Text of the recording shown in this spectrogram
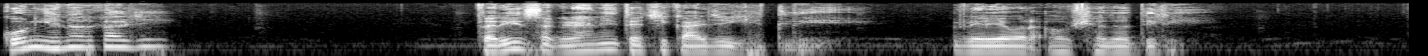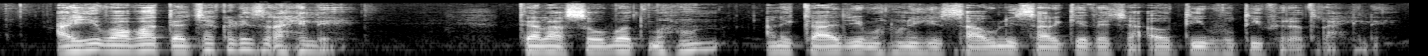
कोण घेणार काळजी? तरी सगळ्यांनी त्याची काळजी घेतली. वेळेवर औषधं दिली. आई बाबा त्याच्याकडेच राहिले. त्याला सोबत म्हणून आणि काळजी म्हणून ही सावलीसारखे त्याच्या अवतीभोवती फिरत राहिले.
